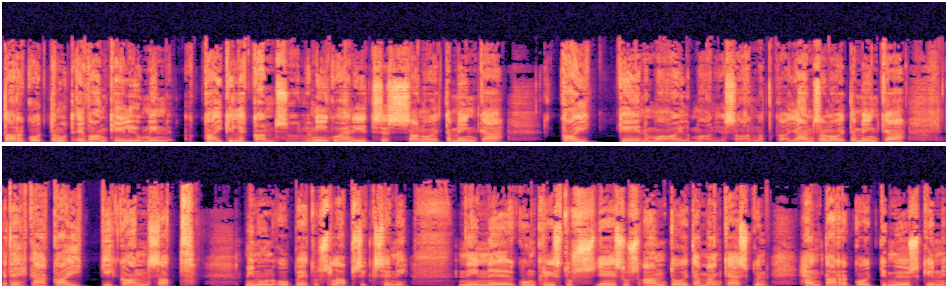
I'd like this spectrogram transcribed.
tarkoittanut evankeliumin kaikille kansoille. Niin kuin hän itse sanoi, että menkää kaikkeen maailmaan ja saarnatkaa. Ja hän sanoi, että menkää ja tehkää kaikki kansat minun opetuslapsikseni. Niin eh, kun Kristus Jeesus antoi tämän käskyn, hän tarkoitti myöskin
